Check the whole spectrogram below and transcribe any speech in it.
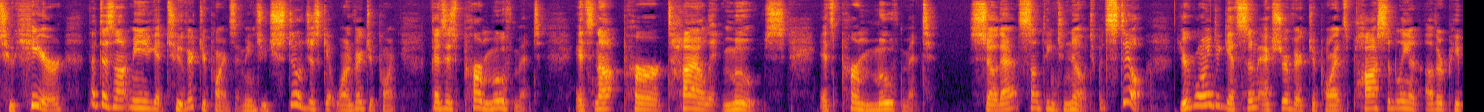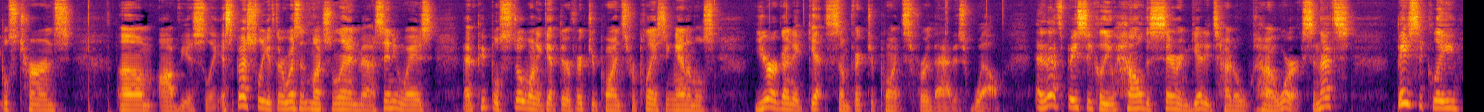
to here, that does not mean you get two victory points. That means you still just get one victory point because it's per movement. It's not per tile it moves. It's per movement. So that's something to note. But still, you're going to get some extra victory points, possibly on other people's turns um, obviously. Especially if there wasn't much landmass anyways, and people still want to get their victory points for placing animals, you're going to get some victory points for that as well. And that's basically how the Serengeti title, title works. And that's basically,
